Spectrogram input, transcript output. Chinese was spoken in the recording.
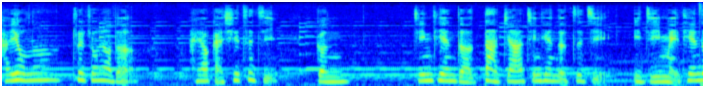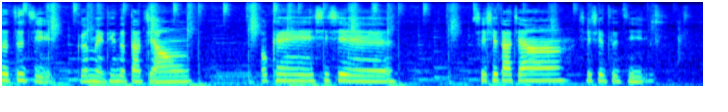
还有呢最重要的还要感谢自己跟今天的大家今天的自己以及每天的自己跟每天的大家哦。Ok 谢谢谢谢大家谢谢自己。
